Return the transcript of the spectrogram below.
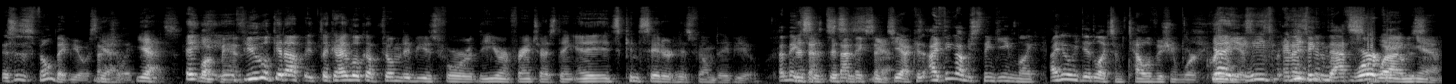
This is his film debut essentially. Yeah, yes. It- Look, it- man. If you look it up, it's like I look up film debuts for the year in franchise thing, and it's considered his film debut. That makes This is- sense. this that is- makes sense. Yeah, because I think I was thinking like I know he did like some television work Yeah, he's- and he's I think that's what I was. yeah.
